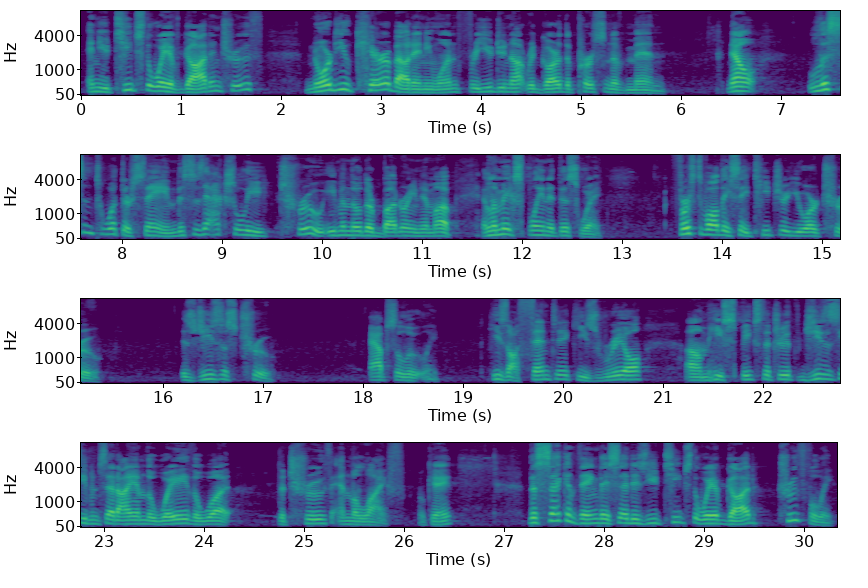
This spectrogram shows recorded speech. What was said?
and you teach the way of God in truth, nor do you care about anyone, for you do not regard the person of men. Now, listen to what they're saying. This is actually true, even though they're buttering him up. And let me explain it this way. First of all, they say, Teacher, you are true. Is Jesus true? Absolutely. He's authentic, he's real, um, he speaks the truth. Jesus even said, I am the way, the what? The truth, and the life. Okay? The second thing they said is, You teach the way of God truthfully.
